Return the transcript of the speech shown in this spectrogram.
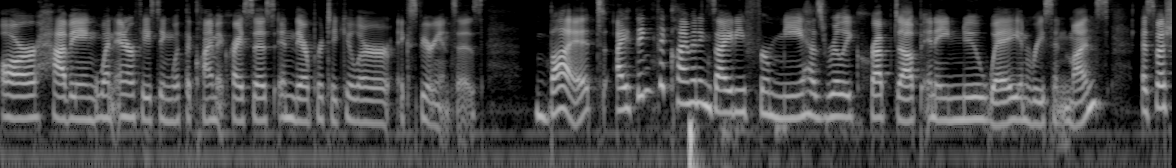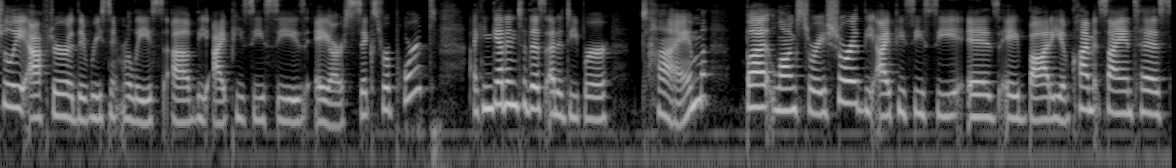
are having when interfacing with the climate crisis in their particular experiences. But I think that climate anxiety for me has really crept up in a new way in recent months, especially after the recent release of the IPCC's AR6 report. I can get into this at a deeper time, but long story short, the IPCC is a body of climate scientists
